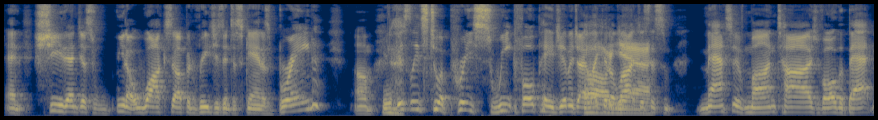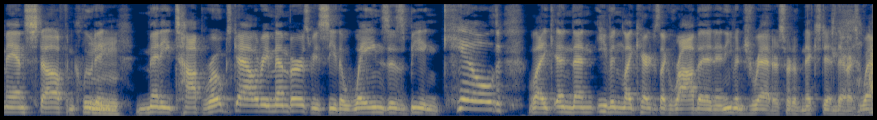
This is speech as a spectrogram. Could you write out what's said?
and she then just you know walks up and reaches into to brain. Um, this leads to a pretty sweet full page image. I like Oh, it a lot. Just this massive montage of all the Batman stuff, including Mm. many top Rogues Gallery members. We see the Wayneses being killed, like, and then even like characters like Robin and even Dredd are sort of mixed in there as well.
